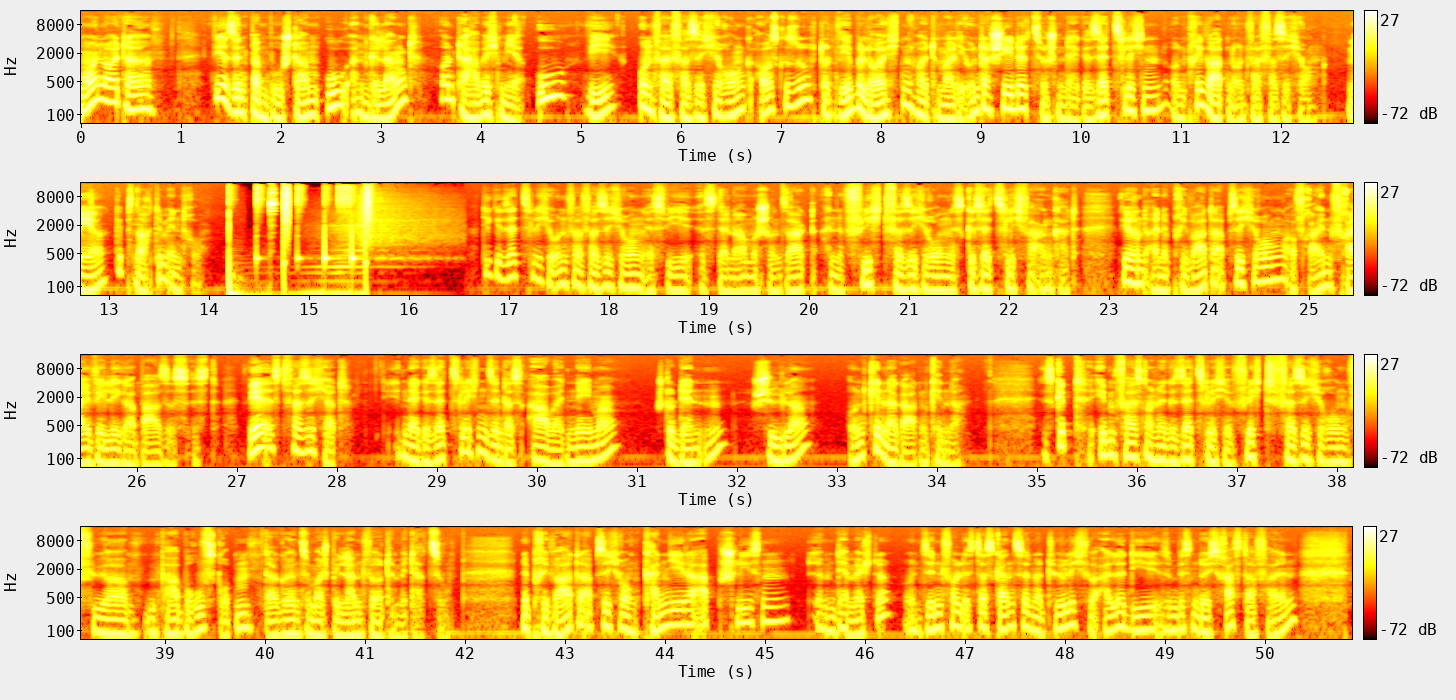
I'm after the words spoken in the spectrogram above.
Moin Leute, wir sind beim Buchstaben U angelangt und da habe ich mir U wie Unfallversicherung ausgesucht und wir beleuchten heute mal die Unterschiede zwischen der gesetzlichen und privaten Unfallversicherung. Mehr gibt's nach dem Intro. Die gesetzliche Unfallversicherung ist, wie es der Name schon sagt, eine Pflichtversicherung, ist gesetzlich verankert, während eine private Absicherung auf rein freiwilliger Basis ist. Wer ist versichert? In der gesetzlichen sind das Arbeitnehmer, Studenten, Schüler und Kindergartenkinder. Es gibt ebenfalls noch eine gesetzliche Pflichtversicherung für ein paar Berufsgruppen. Da gehören zum Beispiel Landwirte mit dazu. Eine private Absicherung kann jeder abschließen, ähm, der möchte. Und sinnvoll ist das Ganze natürlich für alle, die so ein bisschen durchs Raster fallen.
